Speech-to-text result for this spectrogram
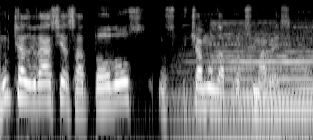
Muchas gracias a todos, nos escuchamos la próxima vez.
